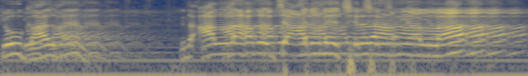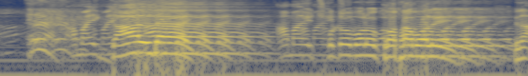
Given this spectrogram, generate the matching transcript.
কেউ গাল দেন? কিন্তু আল্লাহ বলছে আদমের ছেলেরা আমি আল্লাহ আমায় গাল দেয় আমায় ছোট বড় কথা বলে কিন্তু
